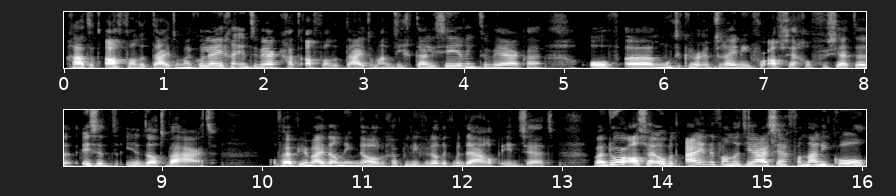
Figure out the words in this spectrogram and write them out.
gaat het af van de tijd om mijn collega in te werken? Gaat het af van de tijd om aan digitalisering te werken? Of uh, moet ik er een training voor afzeggen of verzetten? Is het je dat waard? Of heb je mij dan niet nodig? Heb je liever dat ik me daarop inzet? Waardoor als hij op het einde van het jaar zegt van... Nou Nicole,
